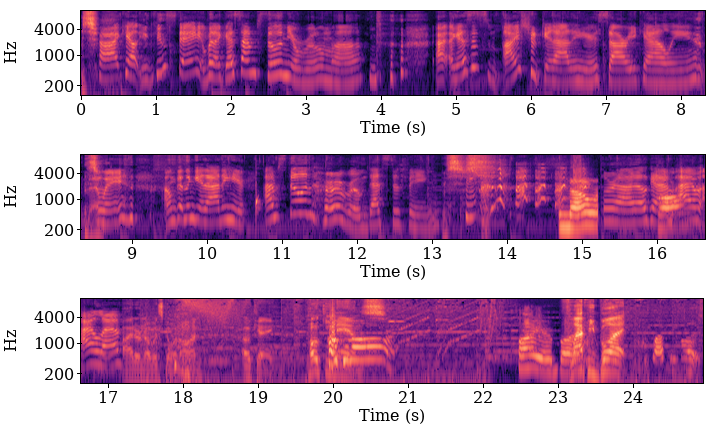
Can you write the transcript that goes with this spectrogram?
Hi, Cal, you can stay, but I guess I'm still in your room, huh? I, I guess it's I should get out of here. Sorry, Callie. Wait, I'm gonna get out of here. I'm still in her room. That's the thing. No. Alright, okay. I'm, I'm, I left. I don't know what's going on. Okay. Pokemans. Pokemon! Fire butt. Flappy butt. Flappy butt.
